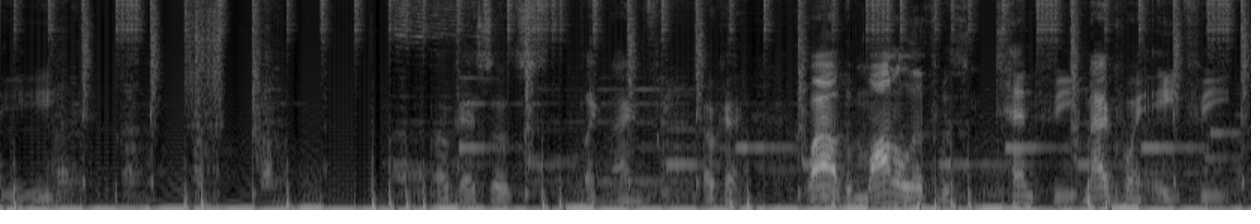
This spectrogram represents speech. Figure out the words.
feet. Okay, so it's like nine feet. Okay. Wow, the monolith was 10 feet, 9.8 feet.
